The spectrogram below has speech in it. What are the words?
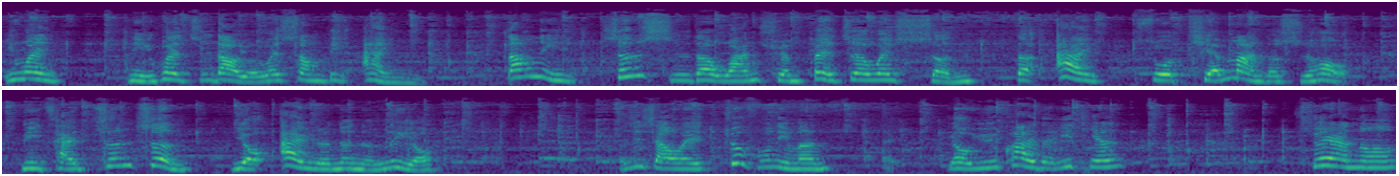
因为你会知道有一位上帝爱你，当你真实的完全被这位神的爱所填满的时候，你才真正有爱人的能力哦。我是小薇，祝福你们有愉快的一天。虽然呢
